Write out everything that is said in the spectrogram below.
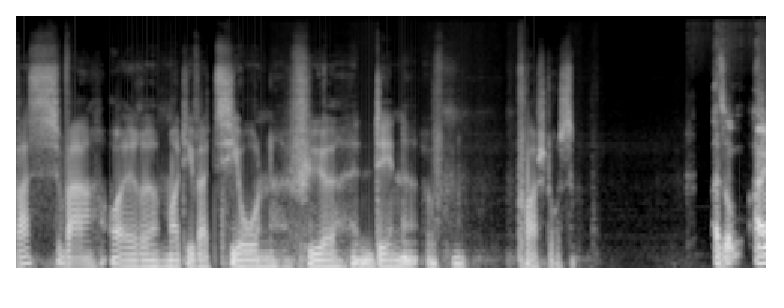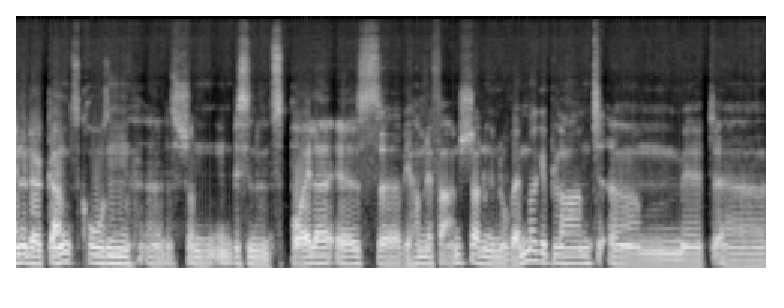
was war eure Motivation für den Vorstoß? Also einer der ganz großen, äh, das ist schon ein bisschen ein Spoiler, ist, äh, wir haben eine Veranstaltung im November geplant ähm, mit äh,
